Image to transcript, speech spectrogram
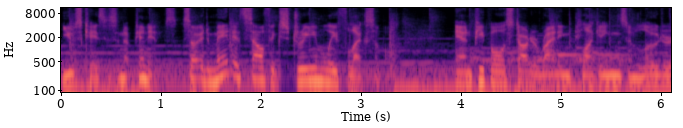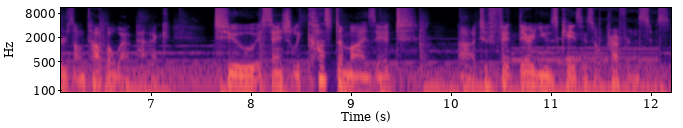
use cases and opinions. So it made itself extremely flexible. And people started writing plugins and loaders on top of Webpack to essentially customize it uh, to fit their use cases or preferences.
